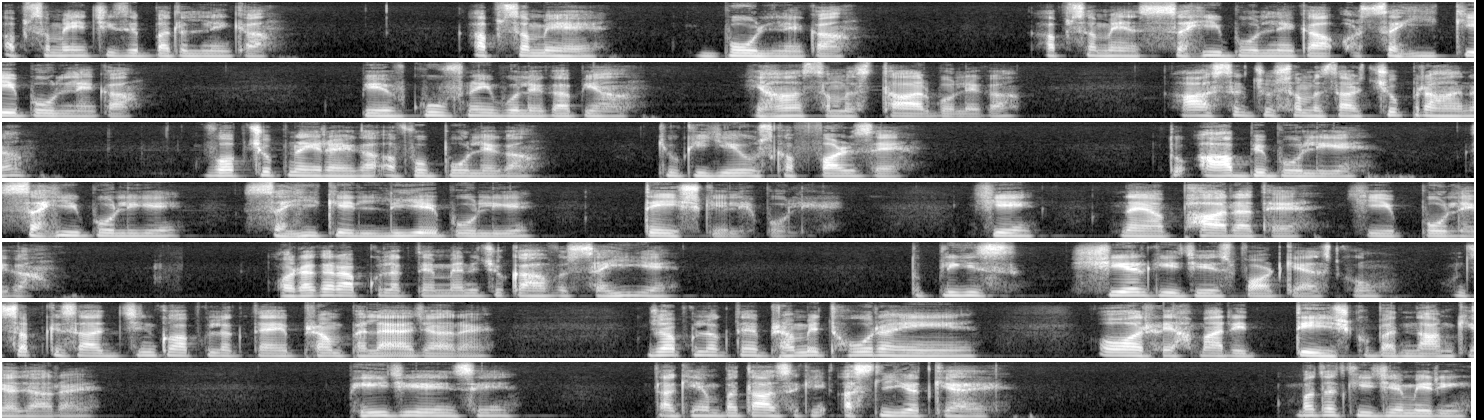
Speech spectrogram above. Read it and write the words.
अब समय है चीज़ें बदलने का। अब समय है बोलने का। अब समय है सही बोलने का और सही के बोलने का। बेवकूफ़ नहीं बोलेगा अब यहाँ। यहाँ समझदार बोलेगा। आज तक जो समझदार चुप रहा ना, वो अब चुप नहीं रहेगा, अब वो बोलेगा। क्योंकि ये उसका फ़र्ज़ है। तो आप भी बोलिए, सही बोलिए, सही के लिए बोलिए, देश के लिए बोलिए। ये नया भारत है, ये बोलेगा। और अगर आपको लगता है मैंने जो कहा वो सही है तो प्लीज़ शेयर कीजिए इस पॉडकास्ट को। उन सब के साथ जिनको आपको लगता है भ्रम फैलाया जा रहा है, जो आपको लगता है भ्रमित हो रहे हैं और हमारे देश को बदनाम किया जा रहा है, भेजिए इसे। ताकि हम बता सकें असलियत क्या है। मदद कीजिए मेरी।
